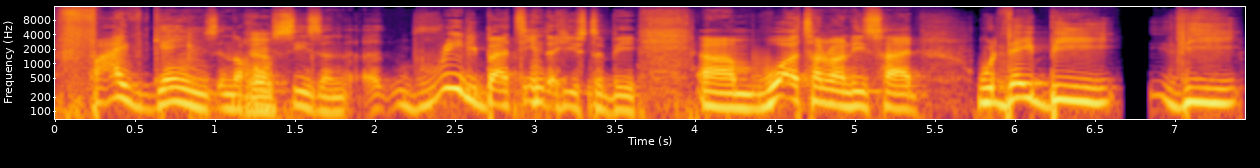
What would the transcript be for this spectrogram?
Five games in the Yeah. whole season. A really bad team that used to be. Um, what a turnaround he's had. Would they be the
